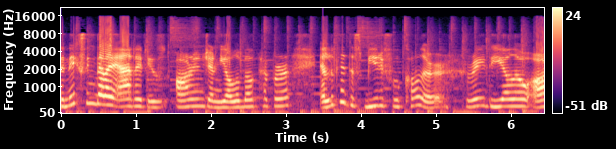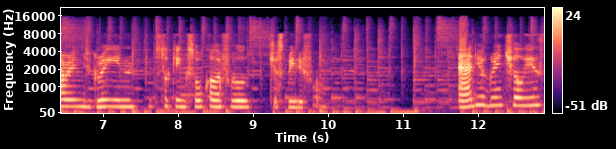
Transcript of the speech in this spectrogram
The next thing that I added is orange and yellow bell pepper. And look at this beautiful color. Red yellow orange green. It's looking so colorful just beautiful. Add your green chilies.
